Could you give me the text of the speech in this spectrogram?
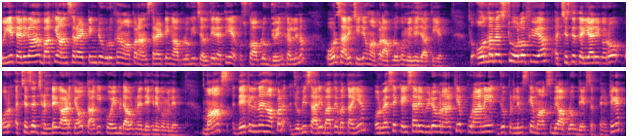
तो ये टेलीग्राम है, बाकी आंसर राइटिंग जो ग्रुप है, वहाँ पर आंसर राइटिंग आप लोग की चलती रहती है, उसको आप लोग ज्वाइन कर लेना और सारी चीज़ें वहाँ पर आप लोगों को मिल जाती है। तो all the best to all of you यार, अच्छे से तैयारी करो और अच्छे से झंडे गाड़ के आओ ताकि कोई भी डाउट नहीं देखने को मिले। मार्क्स देख लेना यहाँ पर, जो भी सारी बातें बताइए और वैसे कई सारी वीडियो बना रखी है, पुराने जो प्रिलिम्स के मार्क्स भी आप लोग देख सकते हैं, ठीक है?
